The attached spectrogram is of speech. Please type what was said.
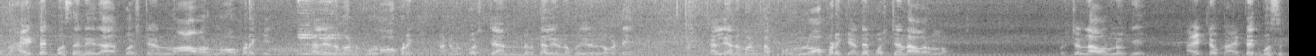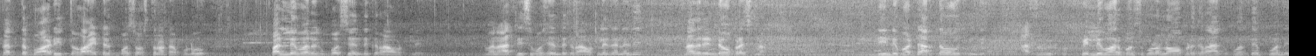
ఒక హైటెక్ బస్ అనేది ఆ బస్ స్టాండ్ ఆవర్ లోపలికి కళ్యాణ మండపం లోపలికి. అంటే ఇప్పుడు బస్ స్టాండ్ కళ్యాణ మండపం చేయరు కాబట్టి కళ్యాణ మండపం లోపలికి అంటే బస్ స్టాండ్ ఆవరణలో. బస్ స్టాండ్ ఆవరణలోకి హైటెక్ హైటెక్ బస్సు పెద్ద బాడీతో హైటెక్ బస్సు వస్తున్నప్పుడు పల్లె వాళ్ళకి బస్సు ఎందుకు రావట్లేదు? మన ఆర్టీసీ బస్సు ఎందుకు రావట్లేదు అనేది నాది రెండవ ప్రశ్న. దీన్ని బట్టి అర్థమవుతుంది. అసలు పెళ్ళివారి బస్సు కూడా లోపలికి రాకపోతే పోనీ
